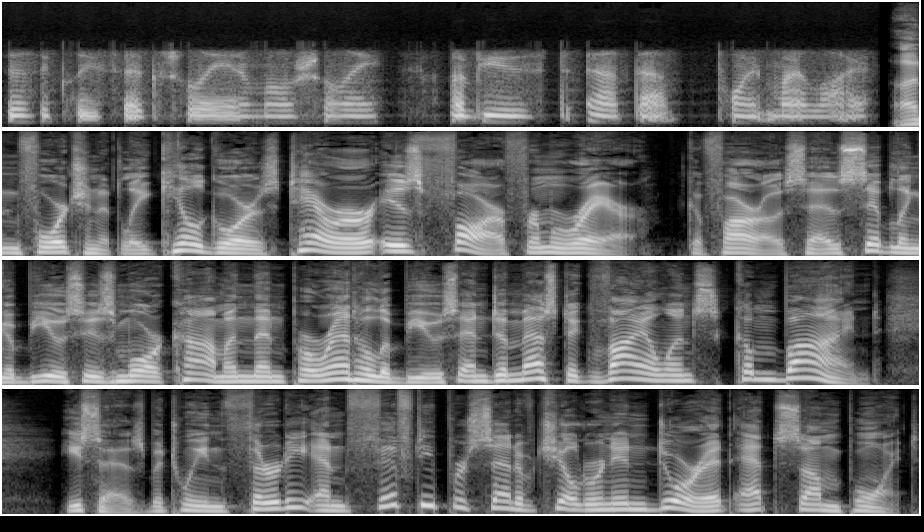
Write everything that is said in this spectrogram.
physically, sexually, and emotionally abused at that point in my life. Unfortunately, Kilgore's terror is far from rare. Caffaro says sibling abuse is more common than parental abuse and domestic violence combined. He says between 30 and 50 percent of children endure it at some point.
